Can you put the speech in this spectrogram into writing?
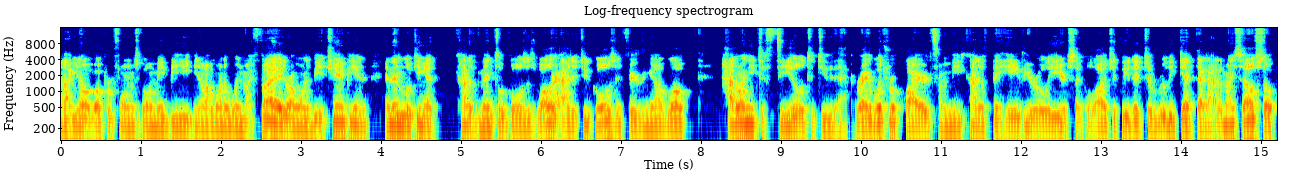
uh, you know a performance goal may be you know i want to win my fight or i want to be a champion and then looking at kind of mental goals as well or attitude goals and figuring out well how do I need to feel to do that, right? What's required from me kind of behaviorally or psychologically to, to really get that out of myself? So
